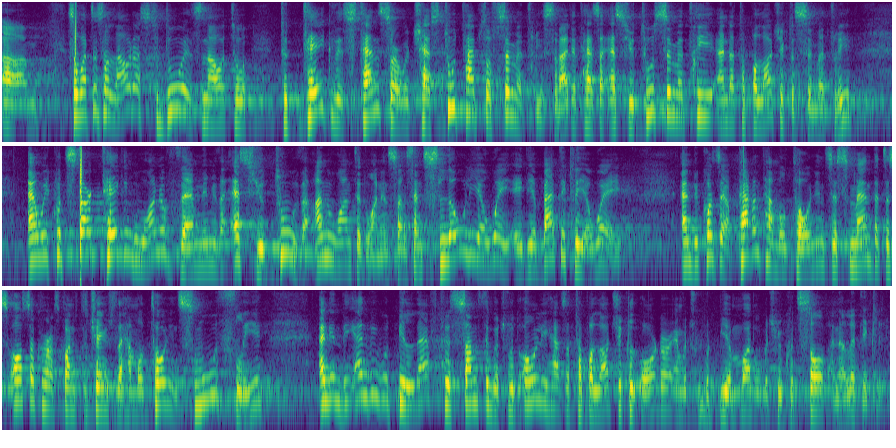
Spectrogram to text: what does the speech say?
Um, so what this allowed us to do is now to, to take this tensor, which has two types of symmetries, right? It has a SU2 symmetry and a topological symmetry. And we could start taking one of them, namely the SU2, the unwanted one in some sense, slowly away, adiabatically away. And because they are parent Hamiltonians, this meant that this also corresponded to change the Hamiltonian smoothly. And in the end, we would be left with something which would only have the topological order and which would be a model which we could solve analytically.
